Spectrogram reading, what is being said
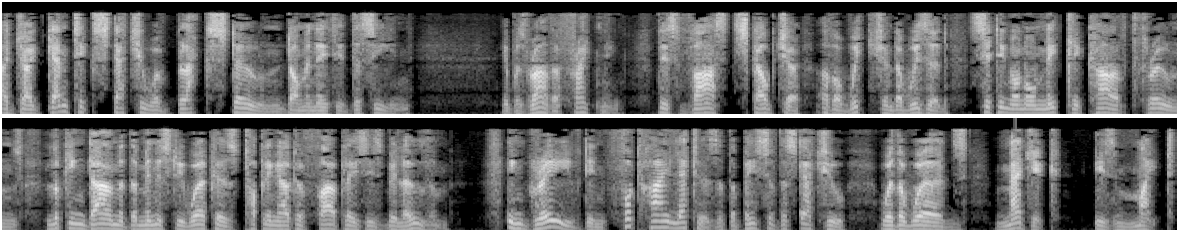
a gigantic statue of black stone dominated the scene. It was rather frightening, this vast sculpture of a witch and a wizard sitting on ornately carved thrones, looking down at the ministry workers toppling out of fireplaces below them. Engraved in foot-high letters at the base of the statue were the words, Magic is might.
